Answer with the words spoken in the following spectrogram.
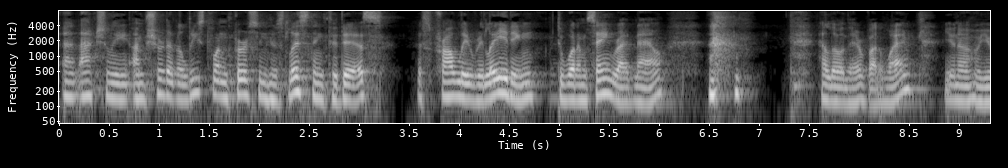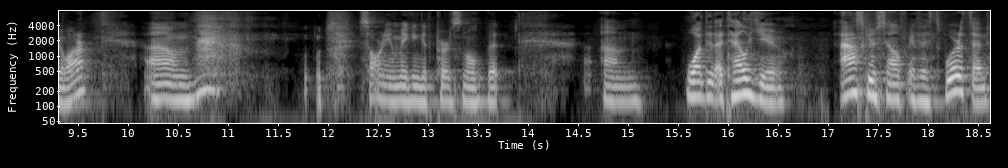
and actually, I'm sure that at least one person who's listening to this is probably relating to what I'm saying right now. Hello there, by the way. You know who you are. Um, sorry, I'm making it personal, but um, what did I tell you? Ask yourself if it's worth it.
